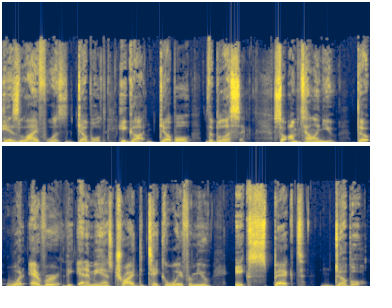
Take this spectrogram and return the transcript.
his life was doubled. He got double the blessing. So I'm telling you that whatever the enemy has tried to take away from you, expect double.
